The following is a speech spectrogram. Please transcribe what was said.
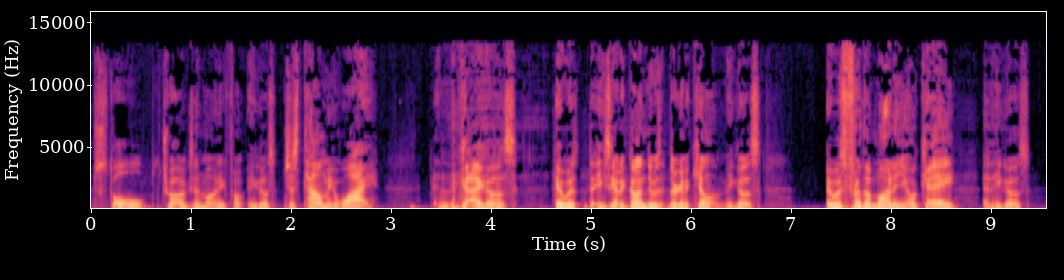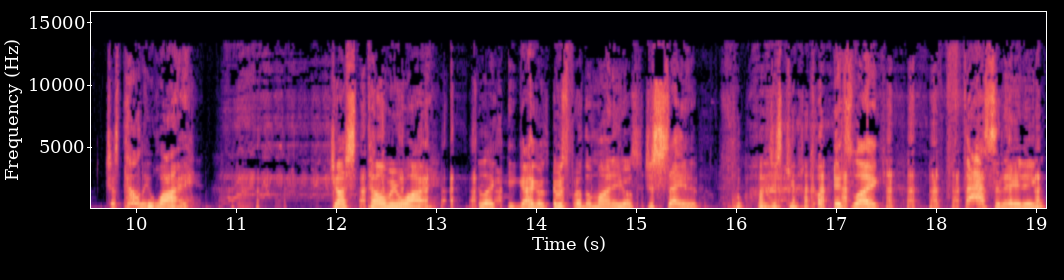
stole drugs and money from. He goes, "Just tell me why," and the guy goes, "It was." He's got a gun to his. They're going to kill him. He goes, "It was for the money, okay?" And he goes, "Just tell me why." Just tell me why. Like the guy goes, it was for the money. He goes, just say it. And he just keeps. co- It's like fascinating.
